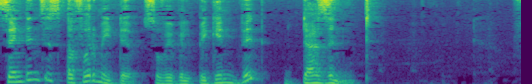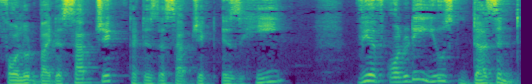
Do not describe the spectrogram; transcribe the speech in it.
Sentence is affirmative, so we will begin with doesn't. Followed by the subject, that is the subject is he. We have already used doesn't,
